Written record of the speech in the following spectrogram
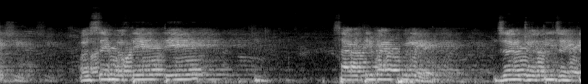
असे होते ते सावित्रीबाई फुले. जय ज्योती जय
